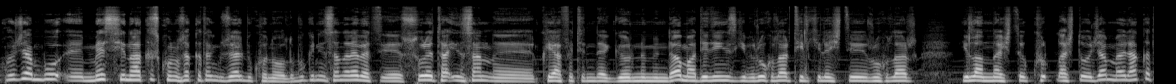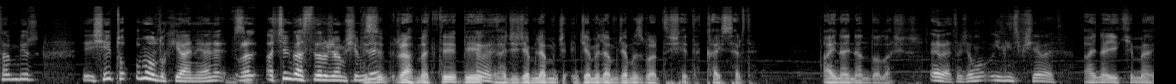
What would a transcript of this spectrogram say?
Hocam bu e, Mesih nakıs konusu hakikaten güzel bir konu oldu. Bugün insanlar evet e, sureta insan e, kıyafetinde, görünümünde ama dediğiniz gibi ruhlar tilkileşti, ruhlar yılanlaştı, kurtlaştı hocam. Böyle hakikaten bir e, şey toplum olduk yani. Yani bizim, açın gazeteler hocam şimdi. Bizim rahmetli bir evet. Hacı Cemil, amca, Cemil amcamız vardı şeyde Kayseri'de. Aynayla dolaşır. Evet hocam o ilginç bir şey evet. Aynayı kime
